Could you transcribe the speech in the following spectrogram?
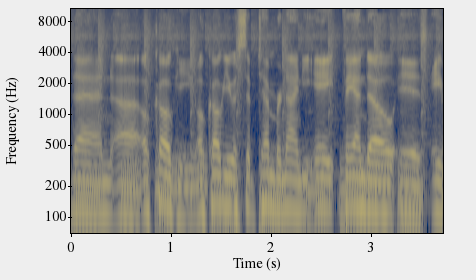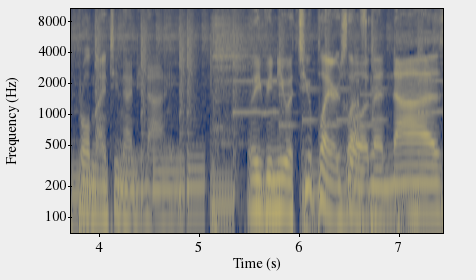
than uh, Okogie. Okogie was September 98. Vando is April 1999. Leaving you with two players left. and then Naz.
